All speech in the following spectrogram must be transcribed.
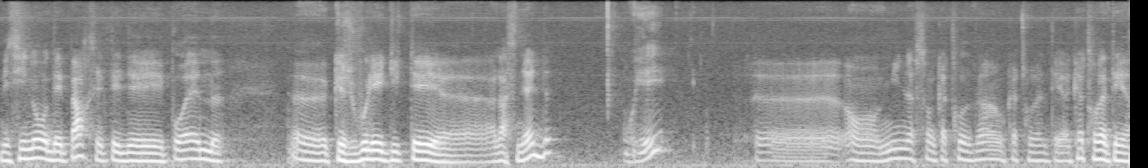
Mais sinon, au départ, c'était des poèmes que je voulais éditer à la SNED. Oui. Euh, en 1980 ou 81. 81.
